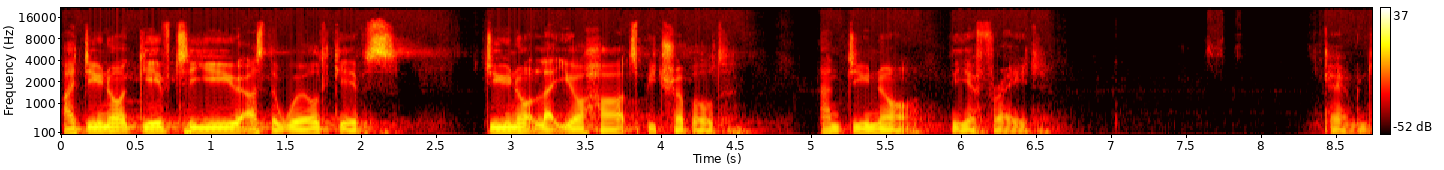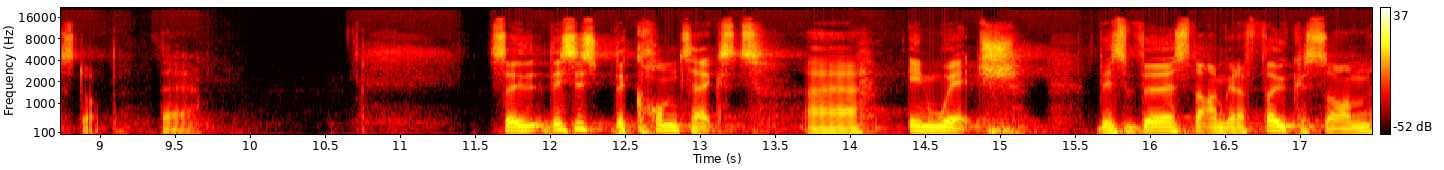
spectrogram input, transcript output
I do not give to you as the world gives. Do not let your hearts be troubled, and do not be afraid. Okay, I'm going to stop there. So, this is the context uh, in which this verse that I'm going to focus on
